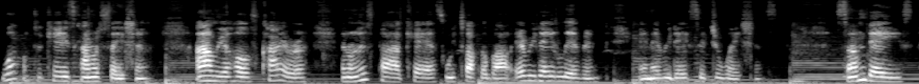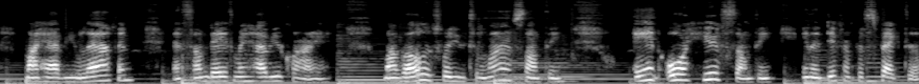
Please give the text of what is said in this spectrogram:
Welcome to Kay's Conversation. I'm your host, Kyra, and on this podcast, we talk about everyday living and everyday situations. Some days might have you laughing, and some days may have you crying. My goal is for you to learn something and or hear something in a different perspective.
